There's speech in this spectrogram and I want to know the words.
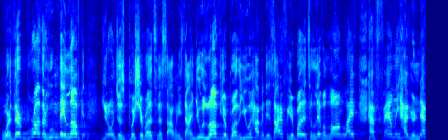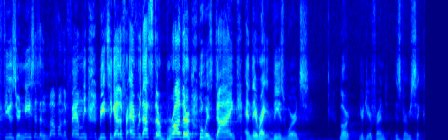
where their brother, whom they loved, you don't just push your brother to the side when he's dying. You love your brother. You have a desire for your brother to live a long life, have family, have your nephews, your nieces, and love on the family, be together forever. That's their brother who is dying. And they write these words Lord, your dear friend is very sick.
